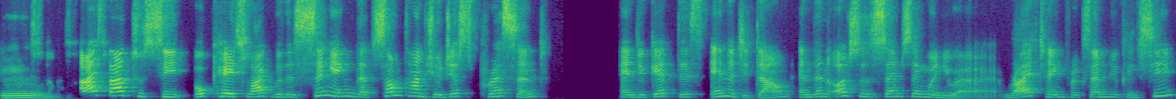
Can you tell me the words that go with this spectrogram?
Mm. So I start to see, okay, it's like with the singing that sometimes you're just present and you get this energy down. And then also the same thing when you are writing, for example, you can see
